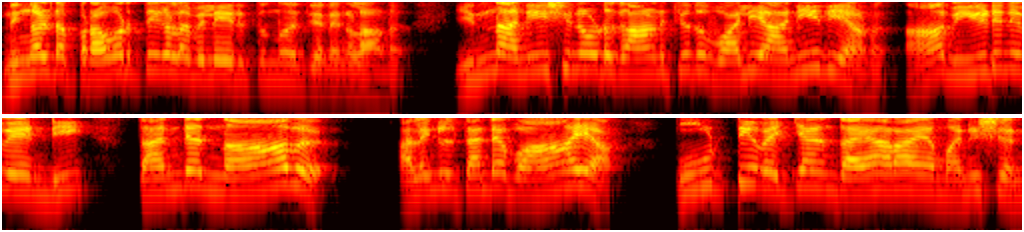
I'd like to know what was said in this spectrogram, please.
നിങ്ങളുടെ പ്രവൃത്തികളെ വിലയിരുത്തുന്ന ജനങ്ങളാണ്. ഇന്ന് അനീഷിനോട് കാണിച്ചത് വലിയ അനീതിയാണ്. ആ വീടിന് വേണ്ടി തന്റെ നാവ് അല്ലെങ്കിൽ തന്റെ വായ പൂട്ടി വയ്ക്കാൻ തയ്യാറായ മനുഷ്യൻ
